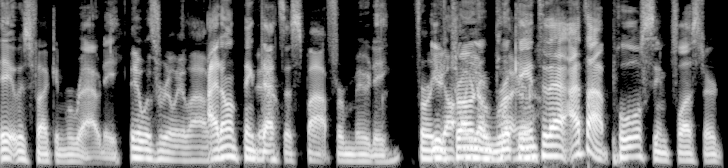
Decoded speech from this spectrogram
it was fucking rowdy. It was really loud. I don't think Yeah. that's a spot for Moody. For You're throwing a young rookie player. into that. I thought Poole seemed flustered.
